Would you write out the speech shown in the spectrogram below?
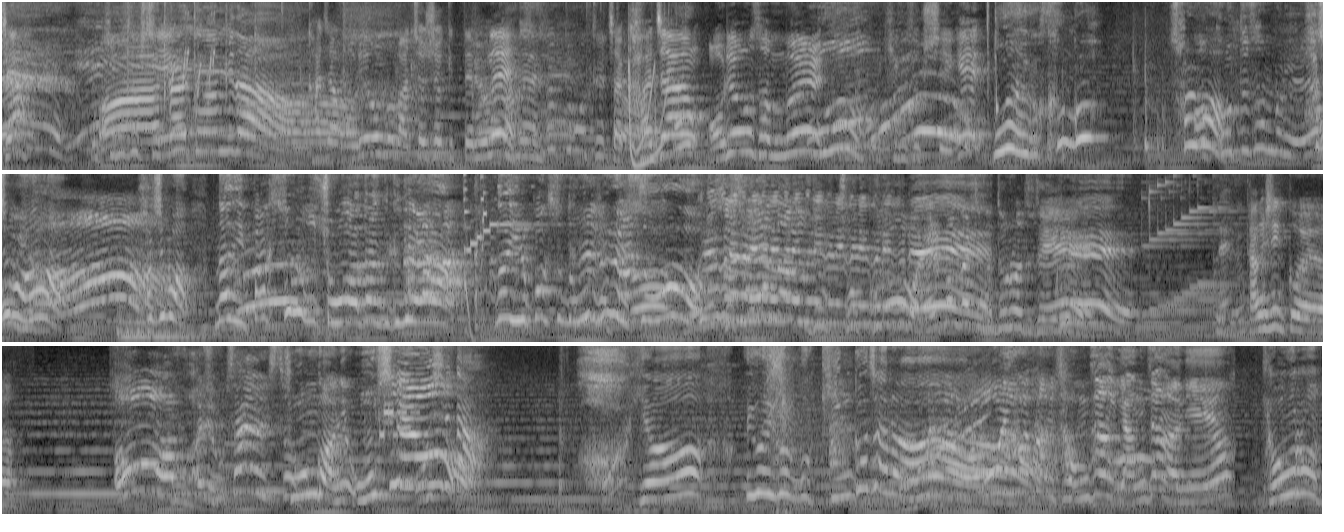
자, 김숙 씨 깔끔합니다. 가장 어려운 거 맞춰주셨기 때문에 자 가장 어려운 선물 김숙 씨에게 뭐야 이거 큰 거? 설마. 그것도 선물이에요? 하지 마. 하지 마. 난 이 박스라도 좋아. 난 그냥 나 이런 박스 너무 필요했어. 그래 그래 그래 그래 그래 그래 그래 그래 앨범 같은 거 넣어도 돼. 당신 거예요. 어, 아니, 쌓여 있어. 좋은 거 아니에요? 옷이에요. 야 이거 이거 뭐 긴 거잖아. 어, 이거 그럼 정장, 양장 아니에요? 겨울옷,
